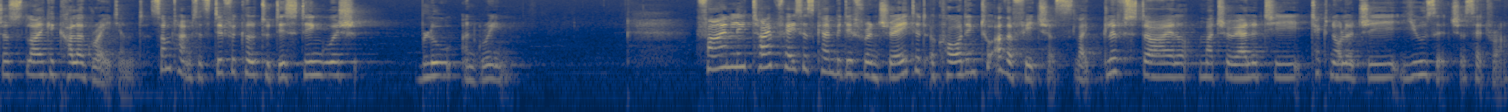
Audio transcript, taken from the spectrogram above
just like a color gradient. Sometimes it's difficult to distinguish blue and green. Finally, typefaces can be differentiated according to other features like glyph style, materiality, technology, usage, etc.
